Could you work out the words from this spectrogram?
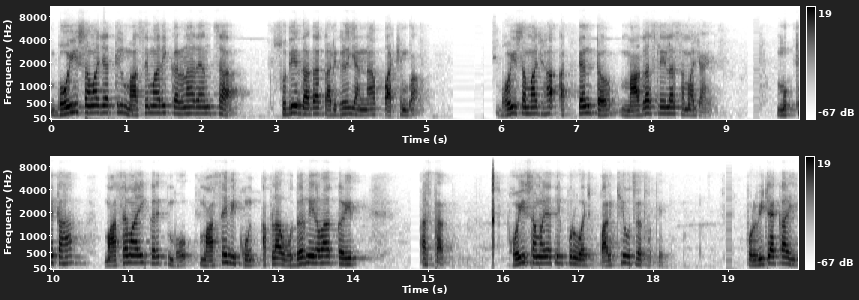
भोई समाजातील मासेमारी करणाऱ्यांचा सुधीरदादा गाडगळे यांना पाठिंबा. भोई समाज हा अत्यंत मागासलेला समाज आहे. मुख्यतः मासेमारी करीत भो मासे विकून आपला उदरनिर्वाह करीत असतात. भोई समाजातील पूर्वज पालखी उचलत होते. पूर्वीच्या काळी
